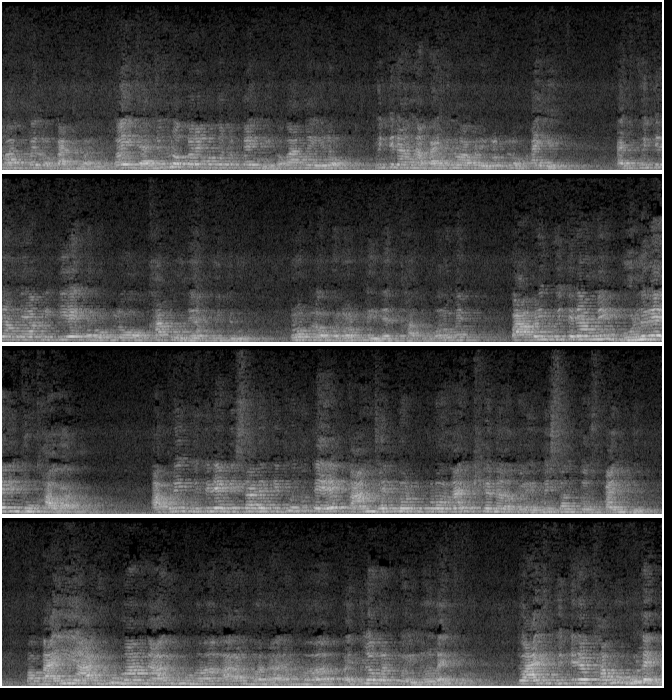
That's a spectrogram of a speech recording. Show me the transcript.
ભાગ પેલો કાઢવાનો. કઈ જાજુ નો કરે તો કઈ નહીં. હવારમાં હીરો. કુતરામના ભાગનો આપણે રોટલો ખાઈએ. આજ કુતરામને આપણે કહીએ કે રોટલો ખાતું ને કૂતરું. રોટલો કે રોટલી ને ખાતું, બરોબર? પણ આપણી કુતરામને ભૂલવે દીધું ખાવાનું. આપણી કુતરે બિસાડે કીધું હતું કે એક કામ જેટલો ટુકડો નાખીએ ને તો એમ સંતોષ પામ્યું. પણ બાઈ આરહુમાં ને આરહુમાં આરંભમાં એટલો બટકો ન નાખ્યો. તો આજ કુતરે ખાવું ભૂલે ન.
